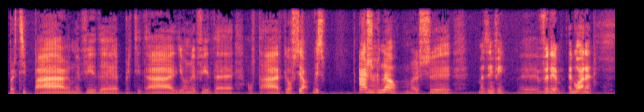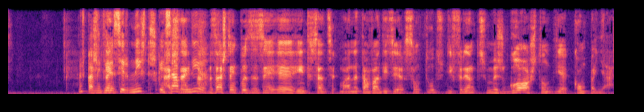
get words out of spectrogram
participar na vida partidária ou na vida autárquica, oficial. Isso, acho hum. que não, mas, eh, mas enfim, eh, veremos. Agora. Mas podem vir a ser ministros, quem sabe tem, um dia. Mas acho que tem coisas é, é, interessantes, como a Ana estava a dizer. São todos diferentes, mas gostam de acompanhar.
